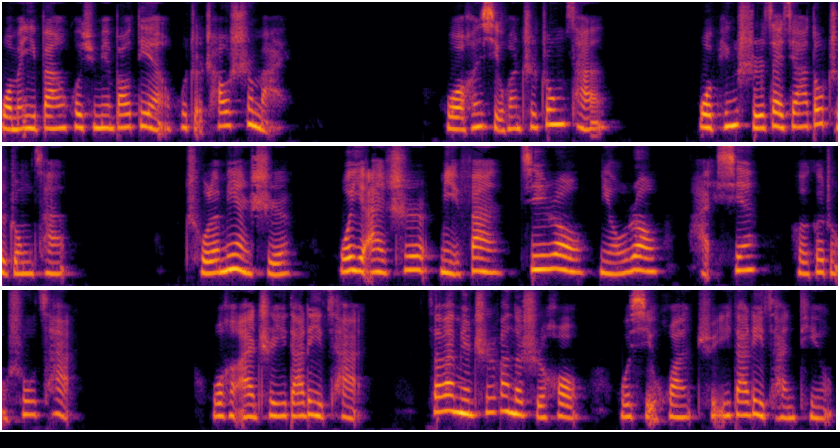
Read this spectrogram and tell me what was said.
我们一般会去面包店或者超市买。我很喜欢吃中餐，我平时在家都吃中餐。除了面食，我也爱吃米饭、鸡肉、牛肉、海鲜和各种蔬菜。我很爱吃意大利菜，在外面吃饭的时候，我喜欢去意大利餐厅。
